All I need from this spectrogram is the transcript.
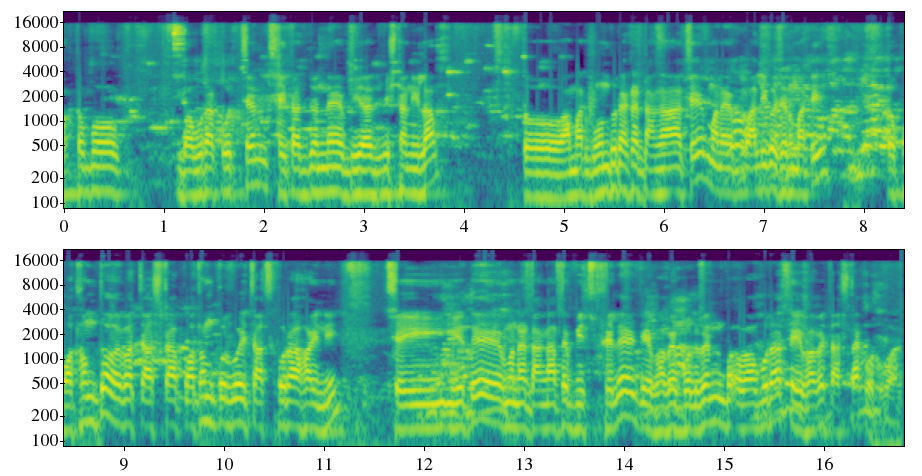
বক্তব্য বাবুরা করছেন সেটার জন্য পেঁয়াজ বীজটা নিলাম। তো আমার বন্ধুর একটা ডাঙা আছে মানে বালিগছের মাটি। তো প্রথম তো এবার চাষটা, প্রথম করব, এই চাষ করা হয়নি। সেই ইয়েতে মানে ডাঙাতে বীজ ফেলে যেভাবে বলবেন বাবুরা, সেইভাবে চাষটা করব আর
